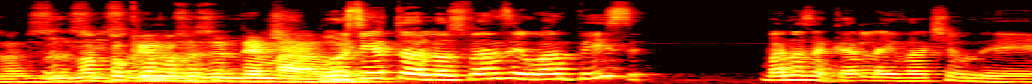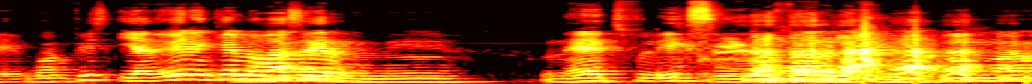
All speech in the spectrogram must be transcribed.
no, Sí, no sí, toquemos ese tema. Por güey. cierto, los fans de One Piece van a sacar live action de One Piece y adivinen quién lo va a hacer. Mía. Netflix. Sí, no. No.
